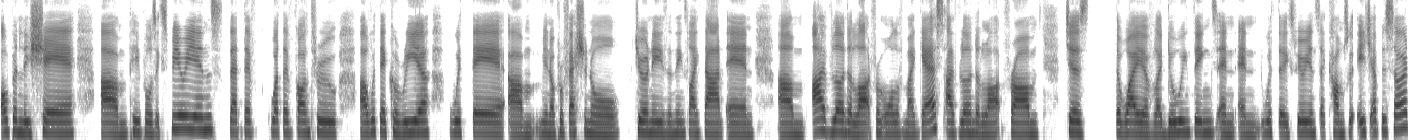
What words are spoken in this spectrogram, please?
openly share um, people's experience that they've what they've gone through uh, with their career, with their um, you know professional journeys and things like that. And um, I've learned a lot from all of my guests. I've learned a lot from just the way of like doing things and and with the experience that comes with each episode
